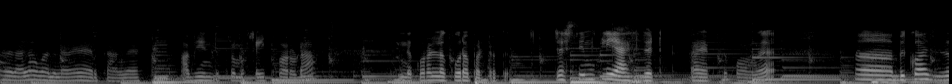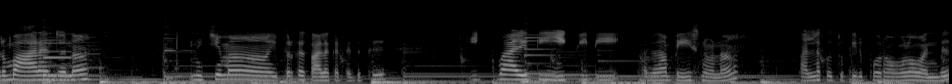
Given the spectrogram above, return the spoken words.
அதனால் அவங்க அந்த நிலையில இருக்காங்க. அப்படின்றது ரொம்ப ஸ்ட்ரெயிட் ஃபார்வர்டாக இந்த குரலில் கூறப்பட்டிருக்கு. ஜஸ்ட் சிம்ப்ளி ஆஸ் தட் அதை எடுத்துக்கோங்க. பிகாஸ் இது ரொம்ப ஆராய்ஞ்சோன்னா நிச்சயமாக இப்போ இருக்க காலகட்டத்துக்கு ஈக்வாலிட்டி ஈக்விட்டி அதெல்லாம் பேசினோன்னா பல்லக்கு தூக்கிட்டு போகிறவங்களும் வந்து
